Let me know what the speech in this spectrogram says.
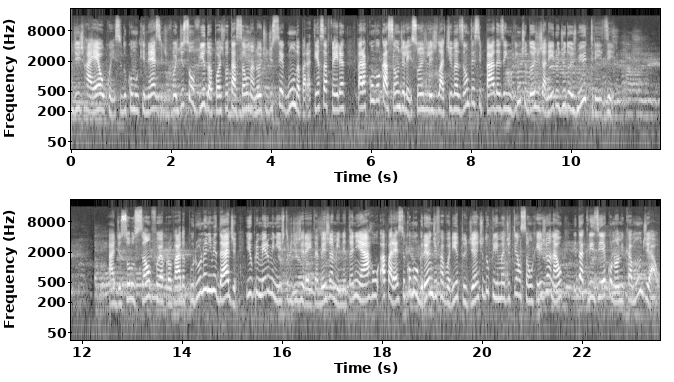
de Israel, conhecido como Knesset, foi dissolvido após votação na noite de segunda para terça-feira para a convocação de eleições legislativas antecipadas em 22 de janeiro de 2013. A dissolução foi aprovada por unanimidade e o primeiro-ministro de direita Benjamin Netanyahu aparece como o grande favorito diante do clima de tensão regional e da crise econômica mundial.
